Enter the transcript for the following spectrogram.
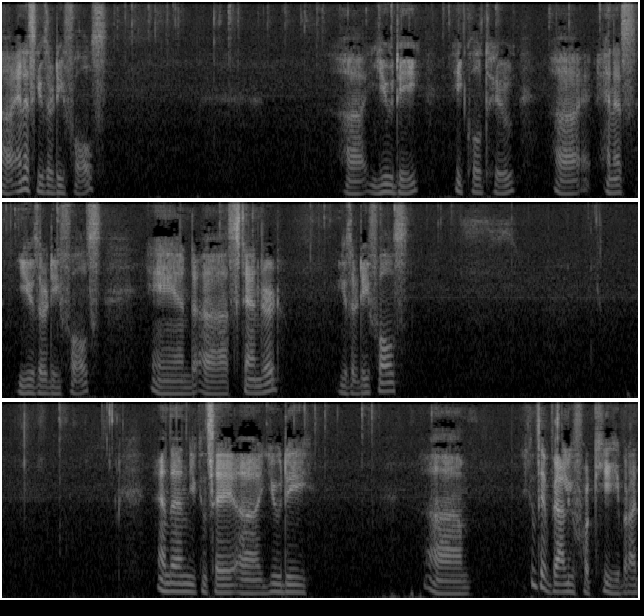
uh, ns user defaults uh, ud equal to uh, ns user defaults and uh, standard user defaults and then you can say uh, ud um, you can say value for key but I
